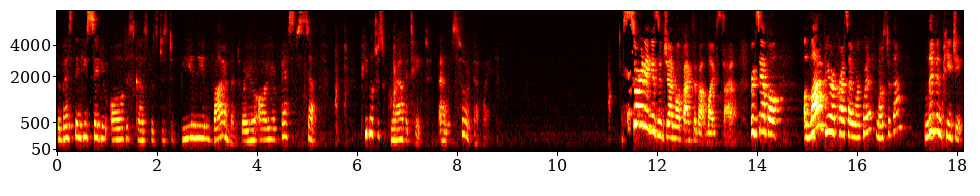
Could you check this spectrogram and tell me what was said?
The best thing he said you all discussed was just to be in the environment where you are your best self. People just gravitate and sort that way. Sorting is a general fact about lifestyle. For example, a lot of bureaucrats I work with, most of them, live in PG.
